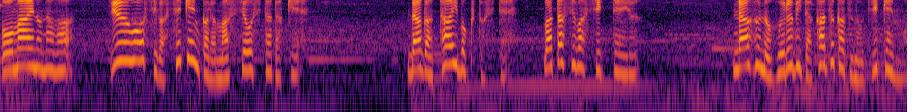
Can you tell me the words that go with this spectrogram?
お前の名は獣王氏が世間から抹消しただけ。だが大木として私は知っている。ラフの古びた数々の事件も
